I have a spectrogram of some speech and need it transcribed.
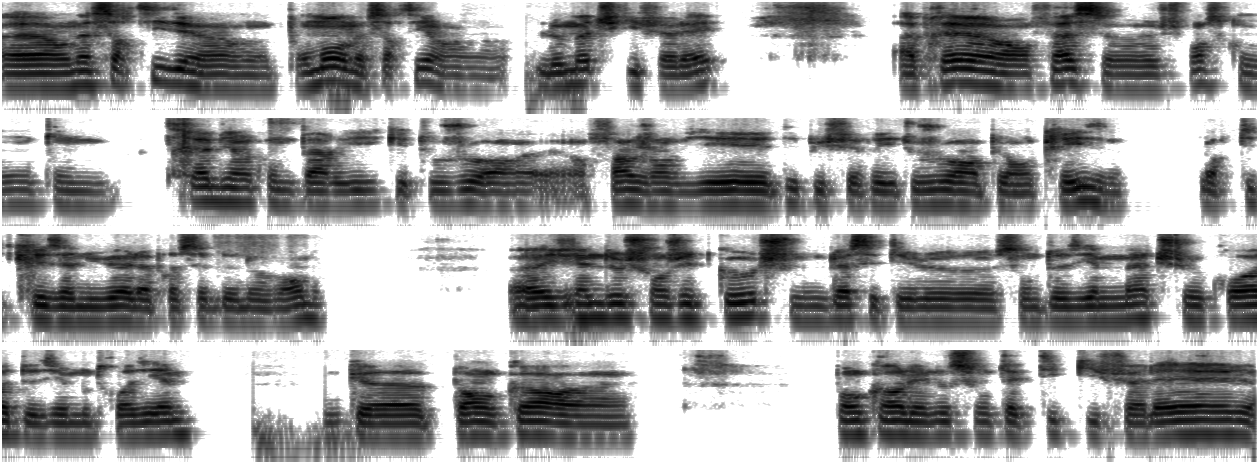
Euh, on a sorti, un- pour moi, on a sorti un- le match qu'il fallait. Après, euh, en face, euh, je pense qu'on tombe très bien contre Paris, qui est toujours euh, en fin janvier, début février, toujours un peu en crise. Leur petite crise annuelle après celle de novembre. ils viennent de changer de coach, donc là c'était son deuxième match, je crois, deuxième ou troisième. Donc pas encore, encore les notions tactiques qu'il fallait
